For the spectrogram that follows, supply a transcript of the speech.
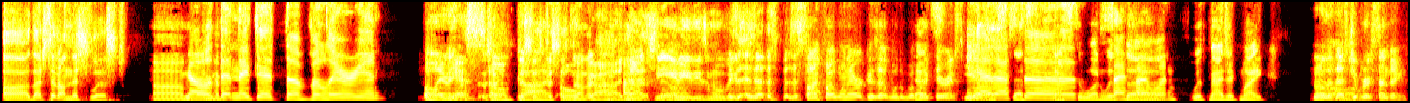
Uh, that's it on this list. Um, no, gonna- then they did the Valerian. Oh, Valerian. yes. This is- Oh, this is- God. this is oh, not a- God. I haven't That's seen so- any of these movies. is, is that the, the sci-fi one, Eric? Is that what, what like they're in? Yeah, that's the that's the one with sci-fi uh, one. with Magic Mike. No, that, that's Oh. Jupiter Ascending.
